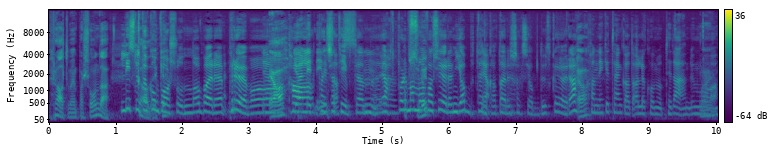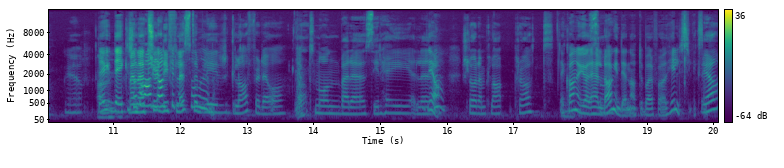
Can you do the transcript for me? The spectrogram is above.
prate med en person, da. Litt ut av komfortsonen og bare prøve å Ja. ta, Gjøre en liten ta initiativ til en Mm. ja, For man må faktisk gjøre en jobb. Tenke Ja. at det er en slags jobb du skal gjøre. Ja. Kan ikke tenke at alle kommer opp til deg. Du må det, det er ikke så Men jeg tror de fleste sånn. blir glad for det òg. Ja. At noen bare sier hei, eller Ja. slår en pla prat. Det kan jo gjøre hele dagen din at du bare får hils, liksom. Ja.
